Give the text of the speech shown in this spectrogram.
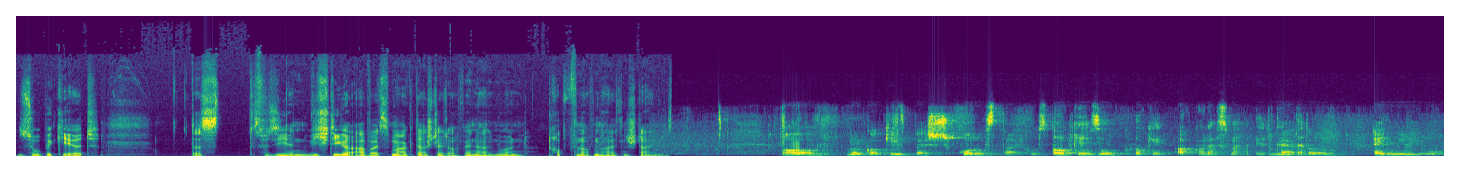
so begehrt, dass das für sie ein wichtiger Arbeitsmarkt darstellt, auch wenn er nur ein Tropfen auf den heißen Stein ist. a munkaképes korosztályhoz tartozók. Oké, okay, okay, akkor azt már értettem. Mert a 1 millió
